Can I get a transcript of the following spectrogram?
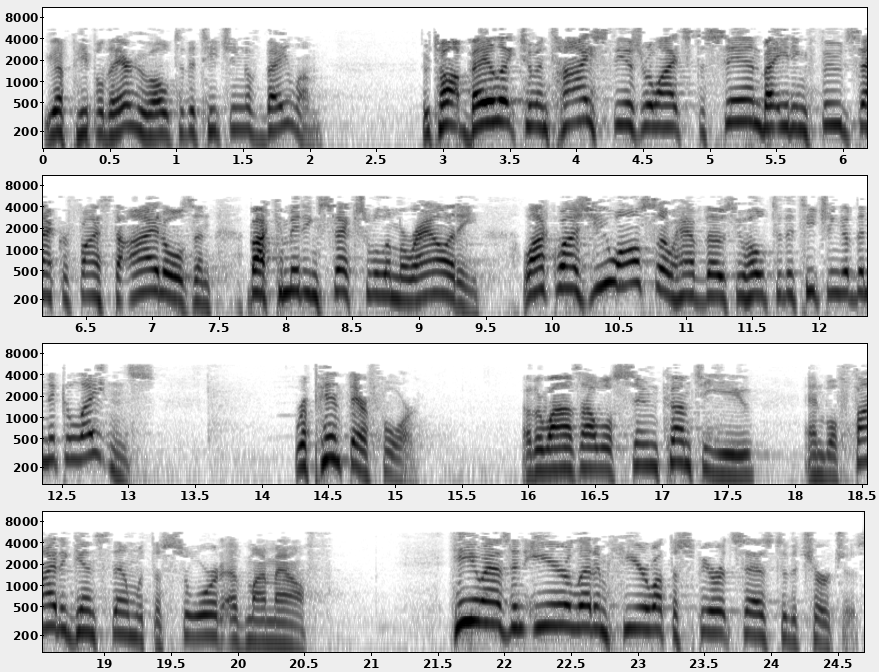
You have people there who hold to the teaching of Balaam who taught Balak to entice the Israelites to sin by eating food sacrificed to idols and by committing sexual immorality. Likewise, you also have those who hold to the teaching of the Nicolaitans. Repent, therefore. Otherwise, I will soon come to you and will fight against them with the sword of my mouth. He who has an ear, let him hear what the Spirit says to the churches.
